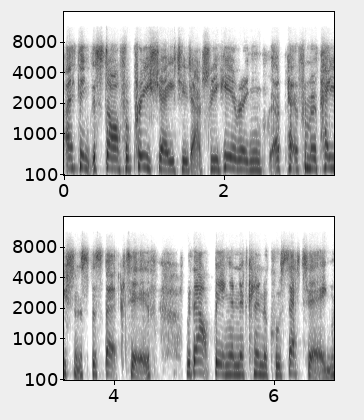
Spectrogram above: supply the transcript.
I think the staff appreciated actually hearing a, from a patient's perspective without being in a clinical setting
